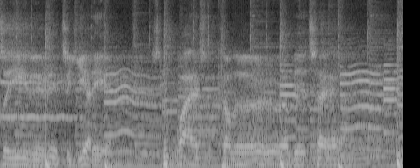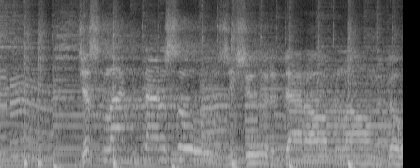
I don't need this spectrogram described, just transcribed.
Say that it's a Yeti, Snow White's the color of its hair. Just like the dinosaurs, he should have died off long ago.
